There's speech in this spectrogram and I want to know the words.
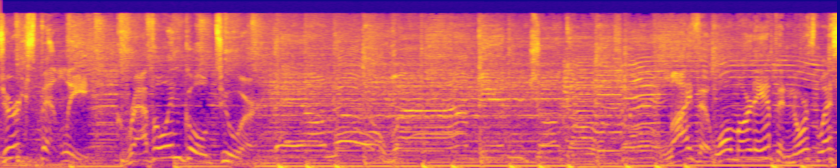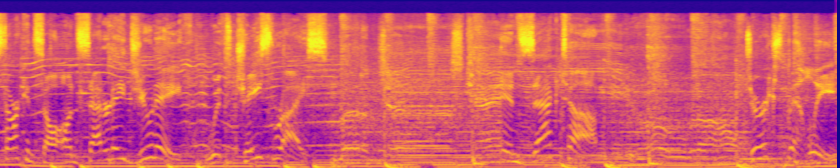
Dierks Bentley, Gravel and Gold Tour. Live at Walmart Amp in Northwest Arkansas on Saturday, June 8th with Chase Rice and Zach Top. Dierks Bentley.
